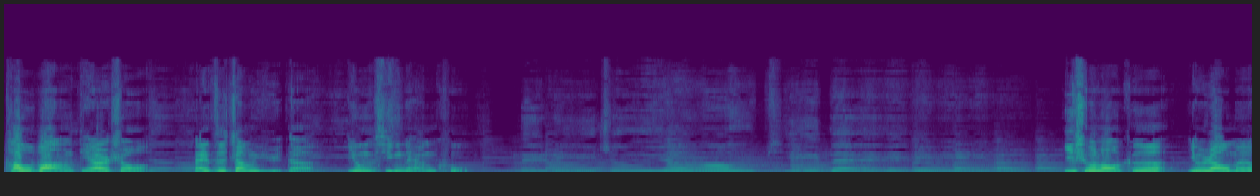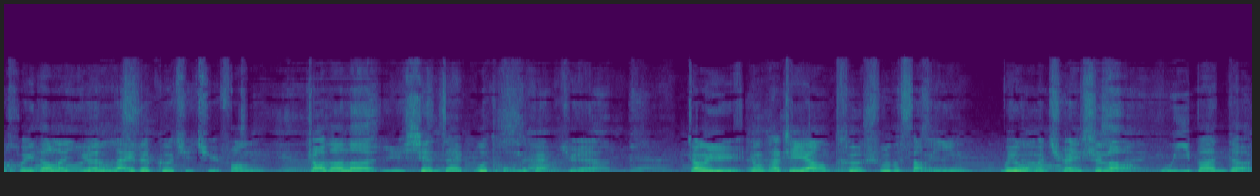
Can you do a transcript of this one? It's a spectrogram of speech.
TOP 榜第二首来自张宇的《用心良苦》，一首老歌，又让我们回到了原来的歌曲曲风，找到了与现在不同的感觉。张宇用他这样特殊的嗓音，为我们诠释了不一般的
